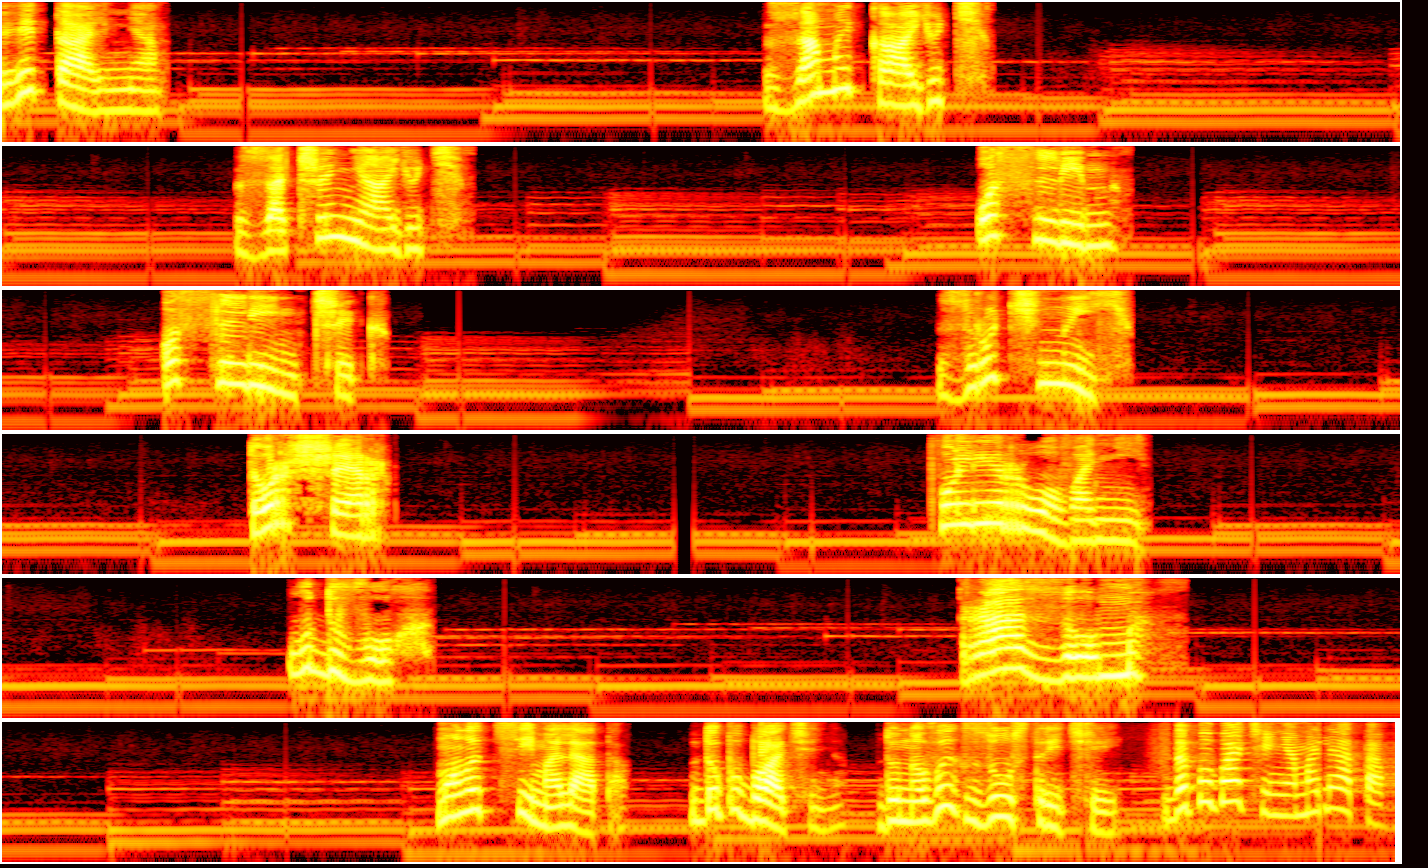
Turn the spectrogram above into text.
вітальня. Замикають. Зачиняють. Ослін. Ослінчик. Зручний. Торшер. Поліровані. Удвох. Разом. Молодці, малята. До побачення. До нових зустрічей. До побачення, малята.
